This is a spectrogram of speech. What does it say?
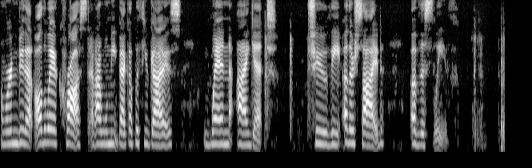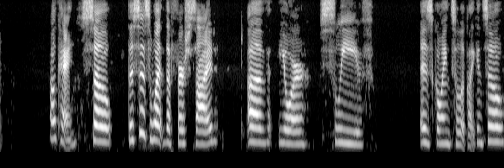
And we're going to do that all the way across and I will meet back up with you guys when I get to the other side of the sleeve. Okay, so this is what the first side of your sleeve is going to look like. And so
